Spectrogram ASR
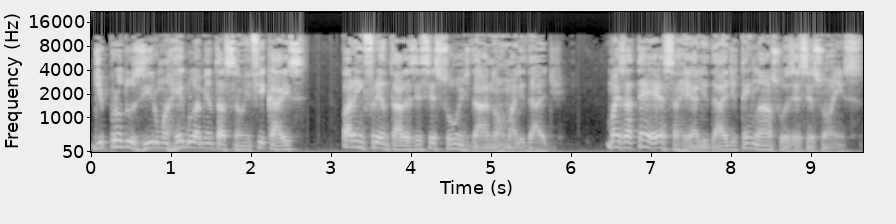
de produzir uma regulamentação eficaz para enfrentar as exceções da anormalidade. Mas até essa realidade tem lá suas exceções.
